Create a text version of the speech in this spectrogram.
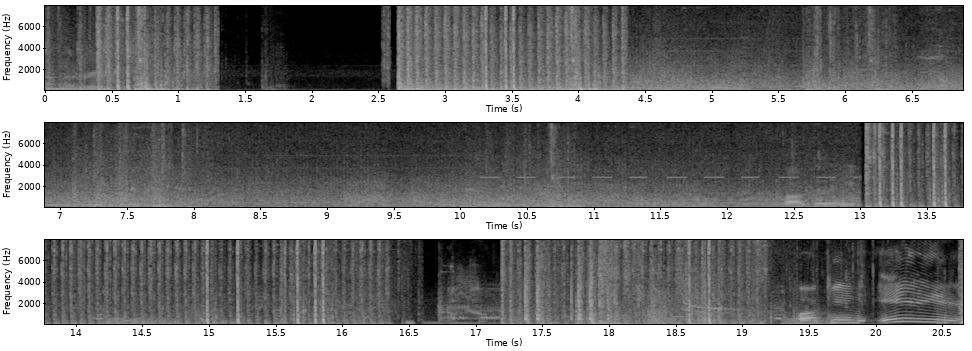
On the roof. Fucking idiot!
